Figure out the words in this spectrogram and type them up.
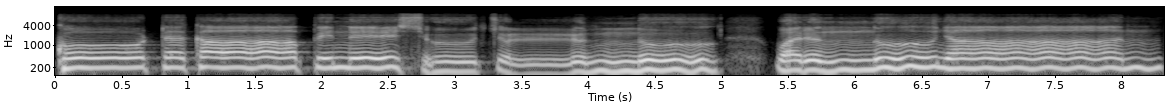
കോട്ടകാപ്പിനേശു ചൊല്ലുന്നു വരുന്നു ഞാൻ.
